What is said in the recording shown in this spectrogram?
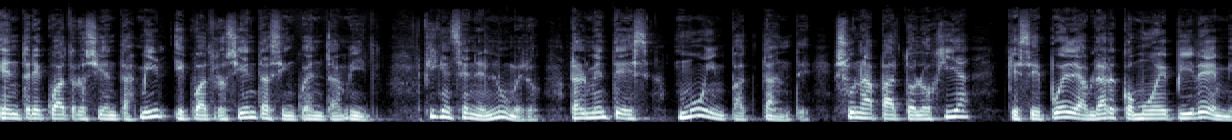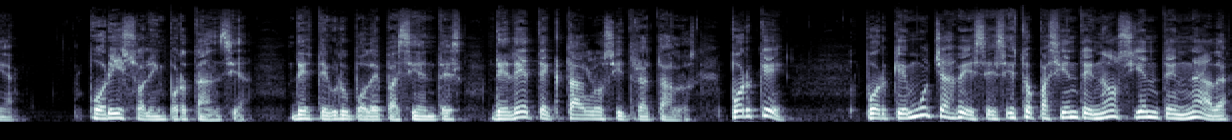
entre 400.000 y 450.000. Fíjense en el número. Realmente es muy impactante. Es una patología que se puede hablar como epidemia. Por eso la importancia de este grupo de pacientes, de detectarlos y tratarlos. ¿Por qué? Porque muchas veces estos pacientes no sienten nada,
